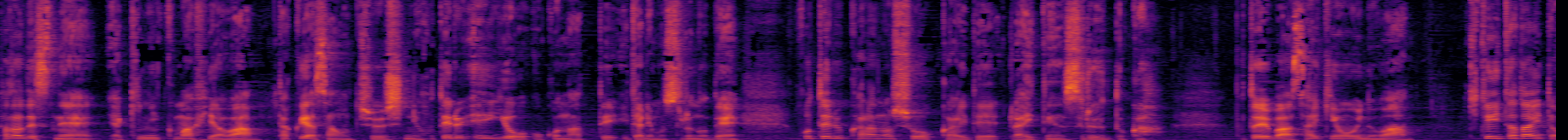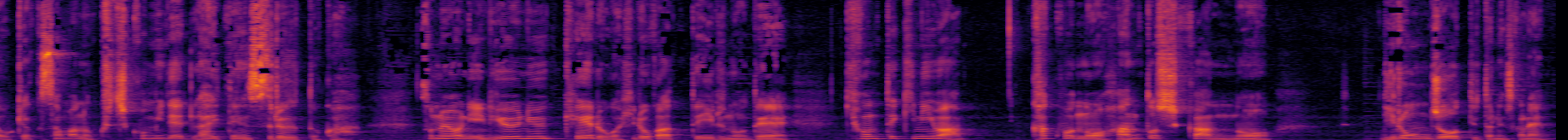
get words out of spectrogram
ただですね焼肉マフィアは拓也さんを中心にホテル営業を行っていたりもするのでホテルからの紹介で来店するとか例えば最近多いのは来ていただいたお客様の口コミで来店するとかそのように流入経路が広がっているので基本的には過去の半年間の理論上って言ったらいいんですかね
